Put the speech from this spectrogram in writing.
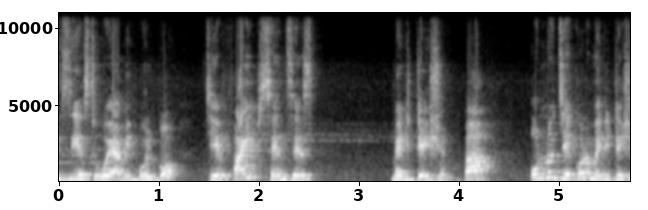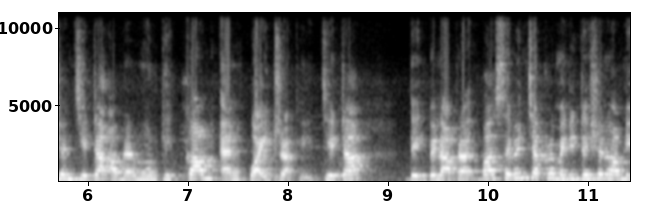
ইজিয়েস্ট ওয়ে আমি বলব যে ফাইভ সেন্সেস মেডিটেশন বা অন্য যে কোনো মেডিটেশন যেটা আপনার মনকে কাম অ্যান্ড কোয়াইট রাখে, যেটা দেখবেন আপনার, বা সেভেন চাক্র মেডিটেশনও আপনি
